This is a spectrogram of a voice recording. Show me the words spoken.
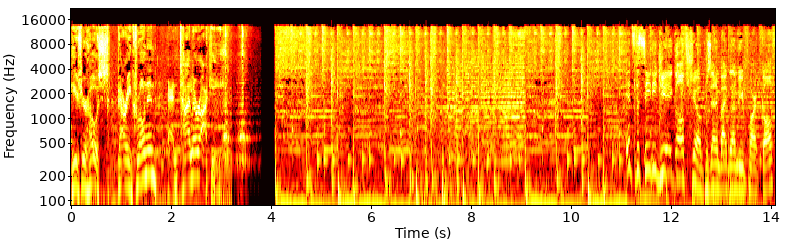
Here's your hosts, Barry Cronin and Tyler Aki. It's the CDGA Golf Show presented by Glenview Park Golf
